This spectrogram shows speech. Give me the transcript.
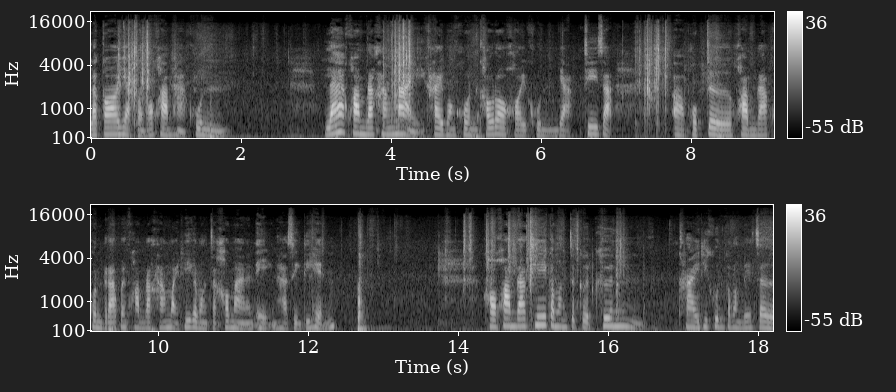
แล้วก็อยากส่งข้อความหาคุณ และความรักครั้งใหม่ ใครบางคนเขารอคอยคุณอยากที่จะพบเจอความรักคนรักเป็นความรักครั้งใหม่ที่กำลังจะเข้ามานั่นเองนะคะสิ่งที่เห็น ขอความรักที่กำลังจะเกิดขึ้น ใครที่คุณกำลังได้เจอ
